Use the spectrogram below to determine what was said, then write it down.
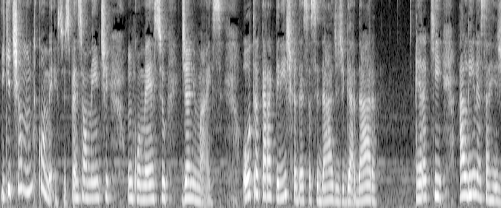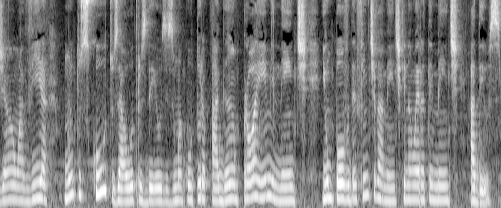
e que tinha muito comércio, especialmente um comércio de animais. Outra característica dessa cidade de Gadara era que ali nessa região havia muitos cultos a outros deuses, uma cultura pagã proeminente e um povo definitivamente que não era temente a Deus.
